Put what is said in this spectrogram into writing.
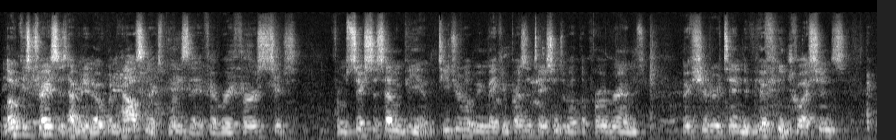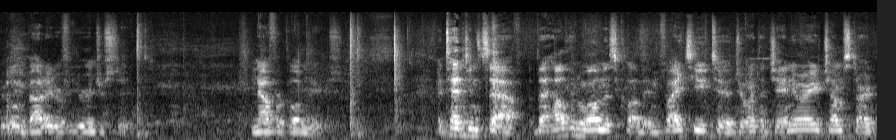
Locust Trace is having an open house next Wednesday, February 1st, 6, from 6 to 7 p.m. Teachers will be making presentations about the programs. Make sure to attend if you have any questions about it or if you're interested. Now for club news. Attention staff, the Health and Wellness Club invites you to join the January Jumpstart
